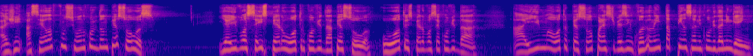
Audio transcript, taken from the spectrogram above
a, gente, a célula funciona convidando pessoas. E aí você espera o outro convidar a pessoa. O outro espera você convidar. Aí uma outra pessoa aparece de vez em quando, ela nem está pensando em convidar ninguém.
